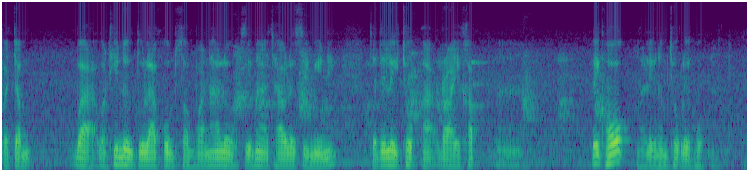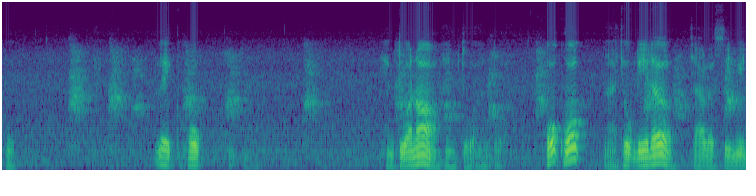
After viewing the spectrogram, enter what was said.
ประจำว่าวันที่หนึ่งตุลาคม2565ชาวราศีมีนนี้จะได้เลขโชคอะไรครับ เลขหกเลขนำโชคเลขหกหกเลขหก เห็นตัวนอเห็นตัวเห็นตัวหกหกโชคดีเด้อชาวราศีมีน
